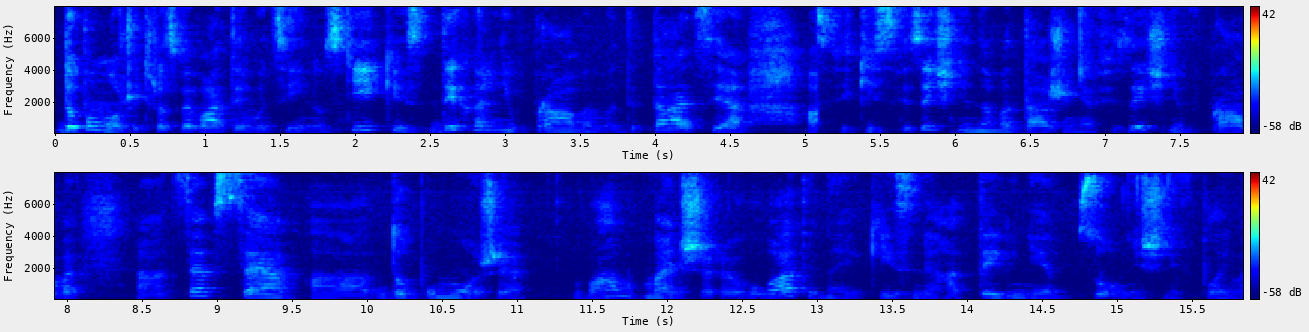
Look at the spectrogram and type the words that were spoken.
Допоможуть розвивати емоційну стійкість, дихальні вправи, медитація, якісь фізичні навантаження, фізичні вправи. Це все допоможе вам менше реагувати на якісь негативні зовнішні впливи.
